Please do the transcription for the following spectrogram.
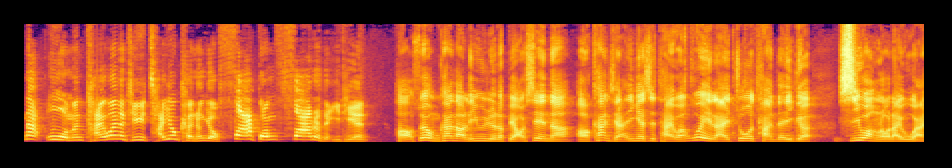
那我们台湾的体育才有可能有发光发热的一天。好，所以我们看到林昀儒的表现呢，哦，看起来应该是台湾未来桌坛的一个希望喽。来，吴婉，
